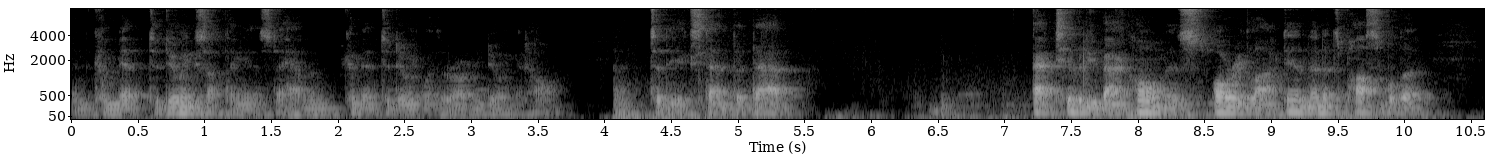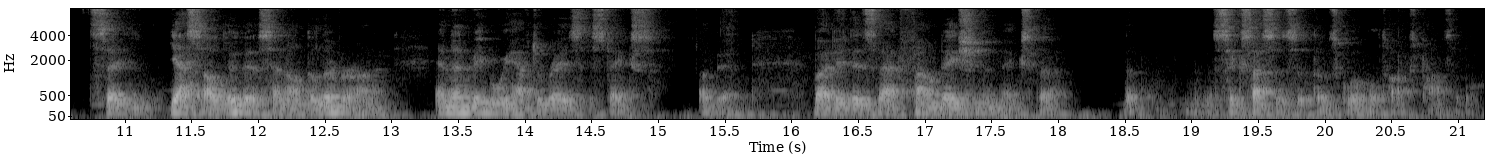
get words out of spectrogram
and commit to doing something is to have them commit to doing what they're already doing at home. To the extent that that activity back home is already locked in, then it's possible to say, yes, I'll do this and I'll deliver on it. And then maybe we have to raise the stakes a bit. But it is that foundation that makes the, the, the successes of those global talks possible.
